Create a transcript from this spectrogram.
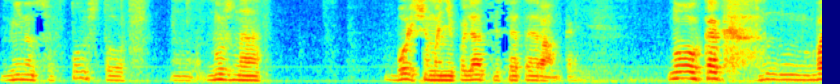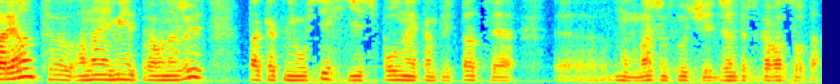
минус в том, что нужно больше манипуляций с этой рамкой. Но как вариант, она имеет право на жизнь, так как не у всех есть полная комплектация, э, ну, в нашем случае, джентерского сота.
